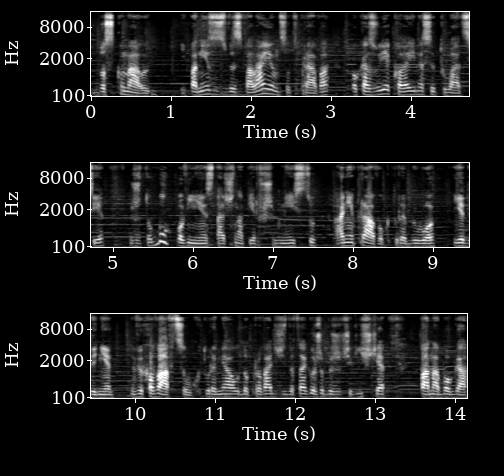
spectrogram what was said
doskonałym. I Pan Jezus, wyzwalając od prawa, pokazuje kolejne sytuacje, że to Bóg powinien stać na pierwszym miejscu, a nie prawo, które było jedynie wychowawcą, które miało doprowadzić do tego, żeby rzeczywiście Pana Boga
